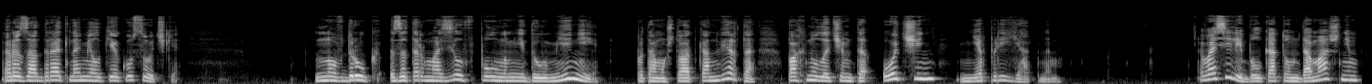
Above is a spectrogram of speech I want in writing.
разодрать на мелкие кусочки. Но вдруг затормозил в полном недоумении — потому что от конверта пахнуло чем-то очень неприятным. Василий был котом домашним,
